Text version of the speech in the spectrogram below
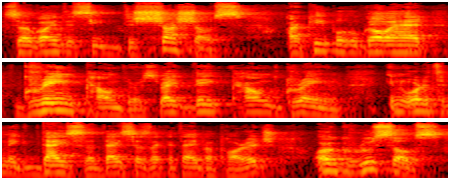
so we're going to see the shashos are people who go ahead, grain pounders, right? They pound grain in order to make daisa. Daisa is like a type of porridge. Or grusos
